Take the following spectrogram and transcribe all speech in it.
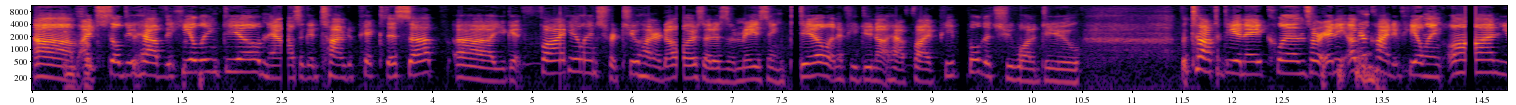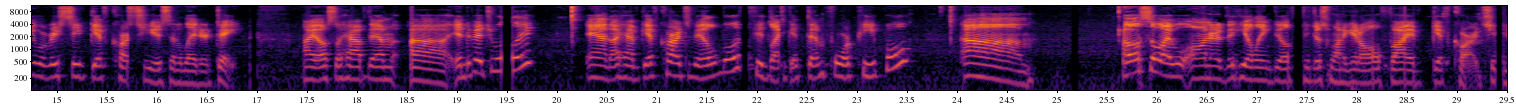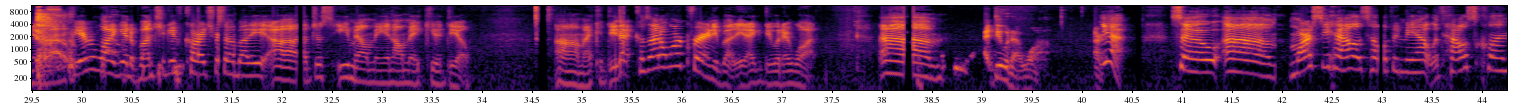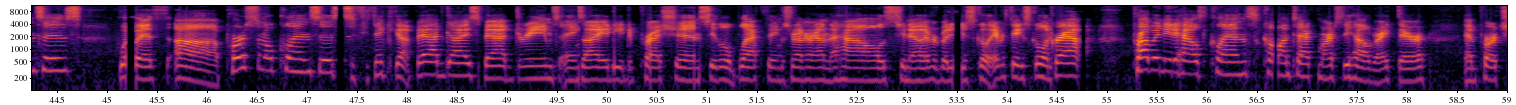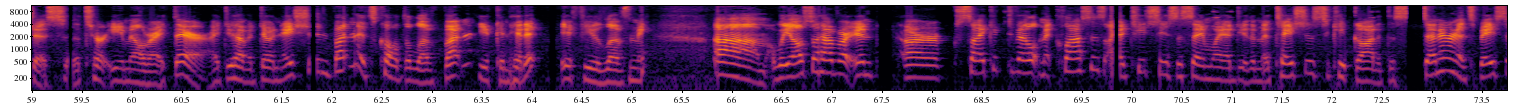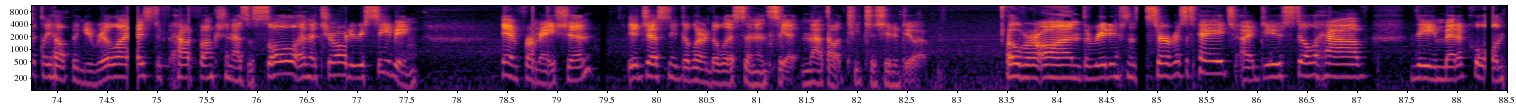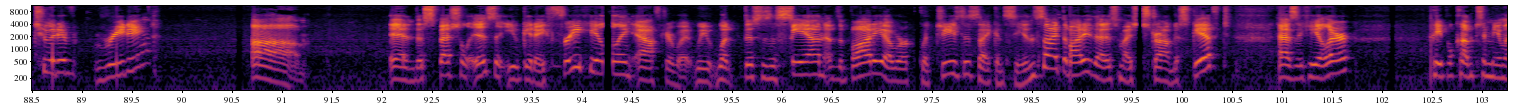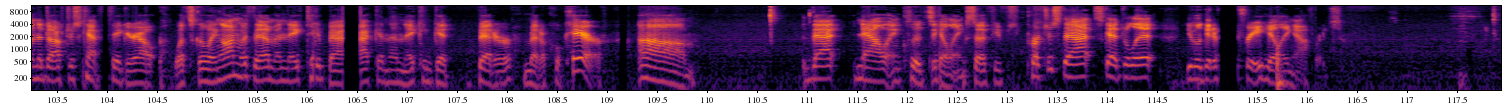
Um, I still do have the healing deal. Now is a good time to pick this up. Uh, you get five healings for two hundred dollars. That is an amazing deal. And if you do not have five people that you want to do the toxic DNA cleanse or any other kind of healing on, you will receive gift cards to use at a later date. I also have them uh, individually, and I have gift cards available if you'd like to get them for people. Um, also, I will honor the healing deal if you just want to get all five gift cards. You know, and if you ever want to get a bunch of gift cards for somebody, uh, just email me and I'll make you a deal. Um, I can do that because I don't work for anybody. I can do what I want. Um, I do what I want. Right. Yeah. So, um, Marcy Howell is helping me out with house cleanses with uh, personal cleanses. If you think you got bad guys, bad dreams, anxiety, depression, see little black things running around the house, you know, everybody just go, everything's going crap. Probably need a house cleanse. Contact Marcy Howell right there and purchase. That's her email right there. I do have a donation button. It's called the love button. You can hit it if you love me. Um, we also have our in, our psychic development classes. I teach these the same way I do the meditations to keep God at the center, and it's basically helping you realize to, how to function as a soul and that you're already receiving information. You just need to learn to listen and see it, and that's how it teaches you to do it. Over on the readings and services page, I do still have the medical intuitive reading. Um, and the special is that you get a free healing afterward. We what this is a scan of the body. I work with Jesus. I can see inside the body. That is my strongest gift as a healer. People come to me when the doctors can't figure out what's going on with them, and they take it back, and then they can get better medical care. Um, that now includes the healing. So if you purchase that, schedule it, you will get a free healing afterwards.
